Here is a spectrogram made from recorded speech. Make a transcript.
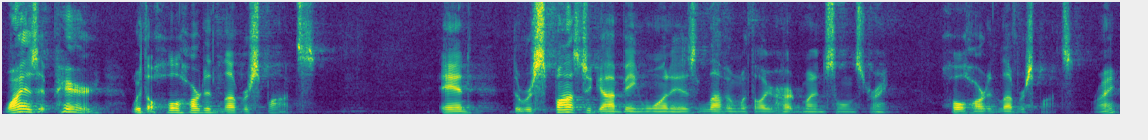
Why is it paired with a wholehearted love response? And the response to God being one is love Him with all your heart, mind, soul, and strength. Wholehearted love response, right?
